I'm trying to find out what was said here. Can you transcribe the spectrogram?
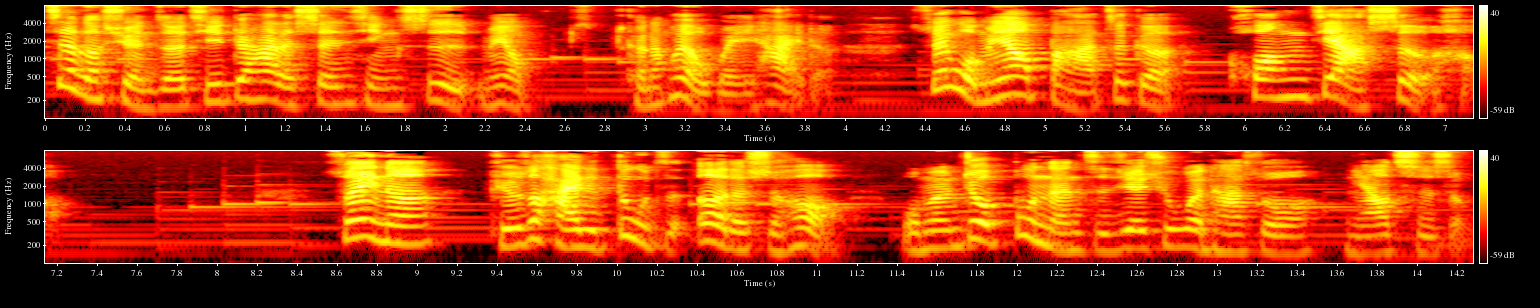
这个选择其实对他的身心是没有可能会有危害的，所以我们要把这个框架设好。所以呢，比如说孩子肚子饿的时候，我们就不能直接去问他说你要吃什么，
